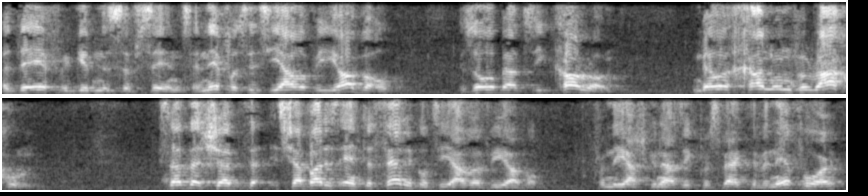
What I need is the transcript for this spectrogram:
a day of forgiveness of sins. And therefore, since Yalav Yavo is all about Zikaron, Melech Chanun V'rachum, it's not that Shabbat is antithetical to Yalav Yavo from the Ashkenazic perspective. And therefore,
